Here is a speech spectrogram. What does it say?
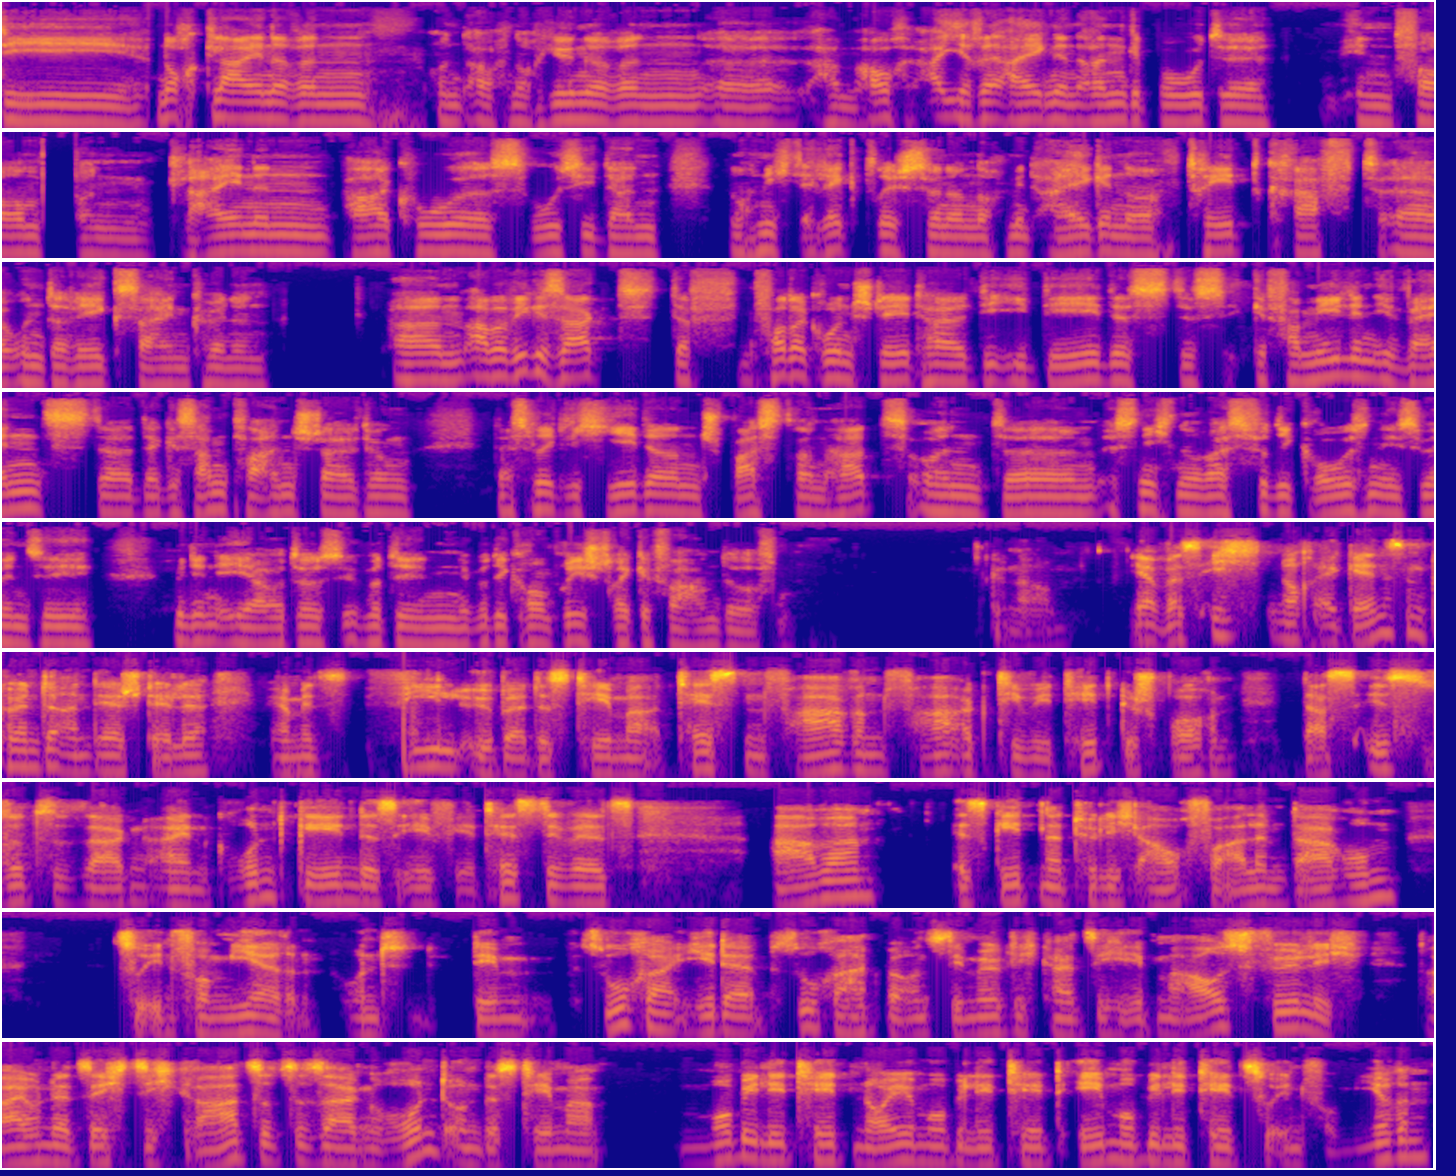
die noch kleineren und auch noch jüngeren äh, haben auch ihre eigenen Angebote in Form von kleinen Parcours, wo sie dann noch nicht elektrisch, sondern noch mit eigener Tretkraft äh, unterwegs sein können. Ähm, aber wie gesagt, der, im Vordergrund steht halt die Idee des, des Familienevents, der, der Gesamtveranstaltung, dass wirklich jeder einen Spaß dran hat und ähm, es nicht nur was für die Großen ist, wenn sie mit den E-Autos über, über die Grand Prix-Strecke fahren dürfen. Genau. Ja, was ich noch ergänzen könnte an der Stelle, wir haben jetzt viel über das Thema Testen, Fahren, Fahraktivität gesprochen. Das ist sozusagen ein Grundgehen des E4 Festivals. Aber es geht natürlich auch vor allem darum, zu informieren und dem Besucher, jeder Besucher hat bei uns die Möglichkeit, sich eben ausführlich 360 Grad sozusagen rund um das Thema Mobilität, neue Mobilität, E-Mobilität zu informieren.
